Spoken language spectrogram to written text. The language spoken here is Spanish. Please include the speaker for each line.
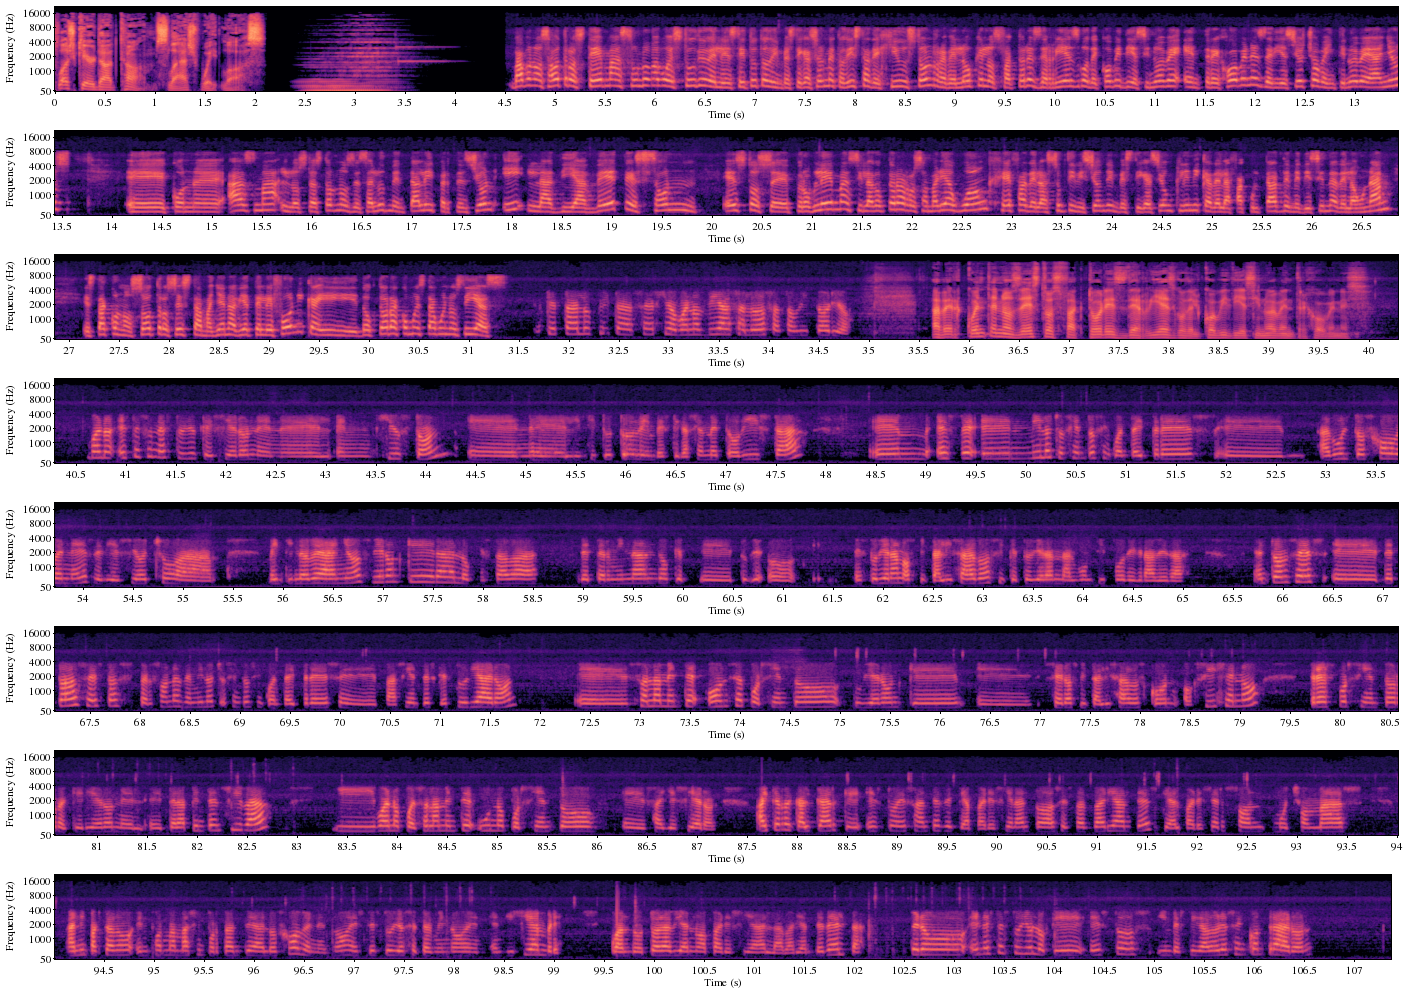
Speaker 1: plushcare.com slash weight loss.
Speaker 2: Vámonos a otros temas. Un nuevo estudio del Instituto de Investigación Metodista de Houston reveló que los factores de riesgo de COVID-19 entre jóvenes de 18 a 29 años eh, con eh, asma, los trastornos de salud mental hipertensión y la diabetes son estos eh, problemas. Y la doctora Rosa María Wong, jefa de la Subdivisión de Investigación Clínica de la Facultad de Medicina de la UNAM, está con nosotros esta mañana vía telefónica. Y doctora, ¿cómo está? Buenos días.
Speaker 3: ¿Qué tal, Lupita? Sergio, buenos días. Saludos a su auditorio.
Speaker 4: A ver, cuéntenos de estos factores de riesgo del COVID-19 entre jóvenes.
Speaker 3: Bueno, este es un estudio que hicieron en, el, en Houston, en el Instituto de Investigación Metodista, este, en 1853, eh, adultos jóvenes de 18 a 29 años vieron qué era lo que estaba determinando que eh, estuvieran hospitalizados y que tuvieran algún tipo de gravedad. Entonces, eh, de todas estas personas de 1853 eh, pacientes que estudiaron, eh, solamente 11% tuvieron que eh, ser hospitalizados con oxígeno, 3% requirieron el, eh, terapia intensiva y bueno, pues solamente 1% eh, fallecieron. Hay que recalcar que esto es antes de que aparecieran todas estas variantes que al parecer son mucho más han impactado en forma más importante a los jóvenes, ¿no? Este estudio se terminó en, en diciembre cuando todavía no aparecía la variante Delta. Pero en este estudio lo que estos investigadores encontraron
